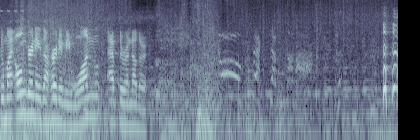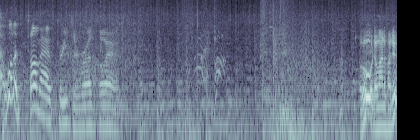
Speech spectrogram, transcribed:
Dude, my own grenades are hurting me one after another. Back to mama. what a dumbass creature, bro, I swear. Ooh, don't mind if I do.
